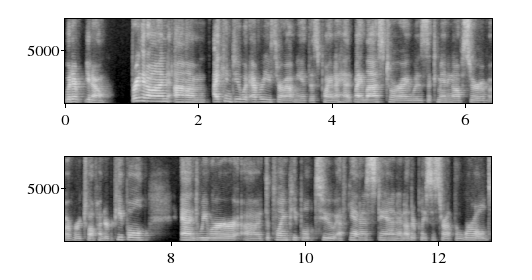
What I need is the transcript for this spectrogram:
Whatever, you know, bring it on. Um, I can do whatever you throw at me at this point. I had my last tour, I was a commanding officer of over 1,200 people and we were uh, deploying people to Afghanistan and other places throughout the world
